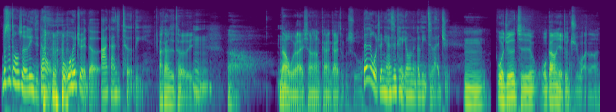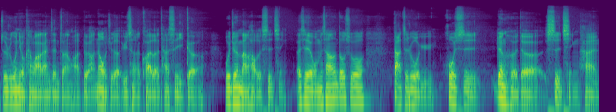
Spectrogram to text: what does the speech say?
不是通俗的例子，但我 我会觉得阿甘是特例。阿甘是特例，嗯啊、哦，那我来想想看该怎么说。但是我觉得你还是可以用那个例子来举。嗯，我觉得其实我刚刚也就举完了。就如果你有看过《阿甘正传》的话，对啊，那我觉得愚蠢的快乐，它是一个我觉得蛮好的事情。而且我们常常都说，大智若愚，或是任何的事情和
